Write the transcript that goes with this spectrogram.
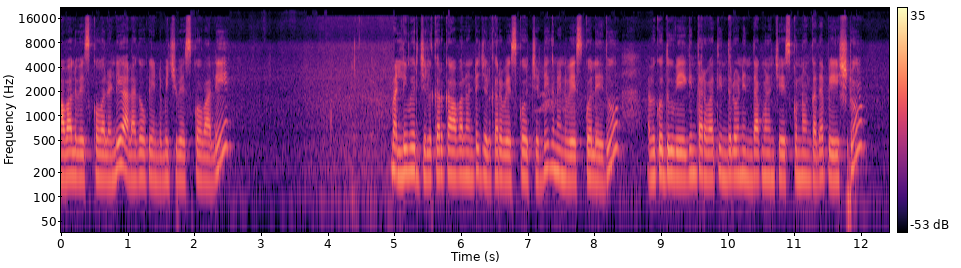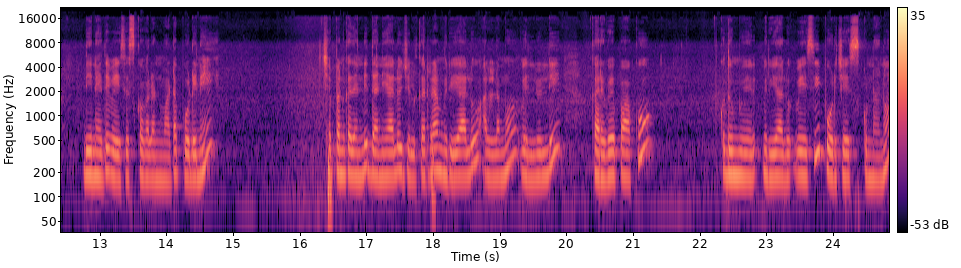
ఆవాలు వేసుకోవాలండి అలాగే ఒక ఎండుమిర్చి వేసుకోవాలి. మళ్ళీ మీరు జీలకర్ర కావాలంటే జీలకర్ర వేసుకోవచ్చండి ఇంకా నేను వేసుకోలేదు. అవి కొద్దిగా వేగిన తర్వాత ఇందులోనే ఇందాక మనం చేసుకున్నాం కదా పేస్టు. దీని అయితే వేసేసుకోవాలన్నమాట పొడిని. చెప్పాను కదండి ధనియాలు జీలకర్ర మిరియాలు అల్లము వెల్లుల్లి కరివేపాకు కొద్దిగా మిరియాలు వేసి పొడి చేసుకున్నాను.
